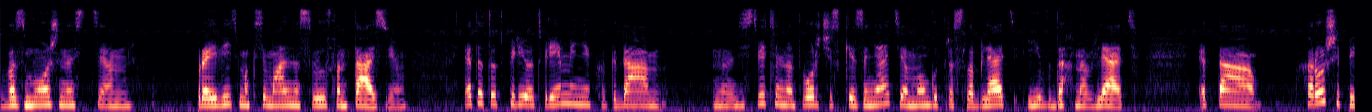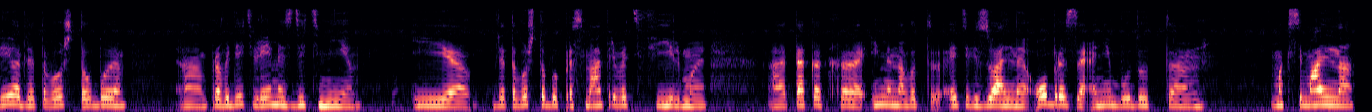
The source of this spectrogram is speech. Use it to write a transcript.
возможность эм, проявить максимально свою фантазию. Это тот период времени, когда действительно творческие занятия могут расслаблять и вдохновлять. Это хороший период для того, чтобы а, проводить время с детьми и для того, чтобы просматривать фильмы, так как э, именно вот эти визуальные образы, они будут эм, максимально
